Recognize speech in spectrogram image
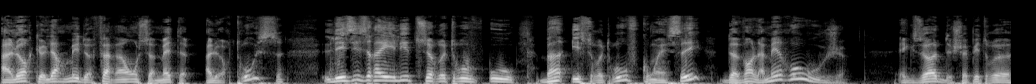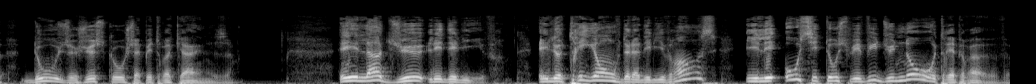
alors que l'armée de Pharaon se met à leur trousse, les Israélites se retrouvent où? Ben, ils se retrouvent coincés devant la mer Rouge. Exode chapitre 12 jusqu'au chapitre 15. Et là, Dieu les délivre. Et le triomphe de la délivrance, il est aussitôt suivi d'une autre épreuve.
